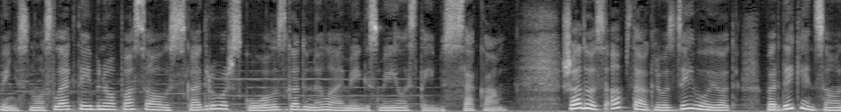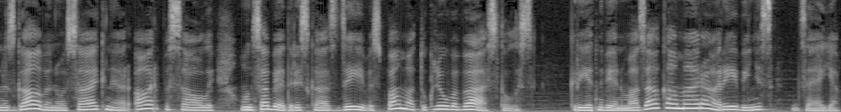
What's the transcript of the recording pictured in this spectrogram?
viņas noslēgtību no pasaules skaidro ar skolas gadu nelaimīgas mīlestības sekām. Šādos apstākļos dzīvojot, par Dikinsonas galveno saikni ar ārpasauli un sabiedriskās dzīves pamatu kļuva vēstules, krietni vien mazākā mērā arī viņas dzēja.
